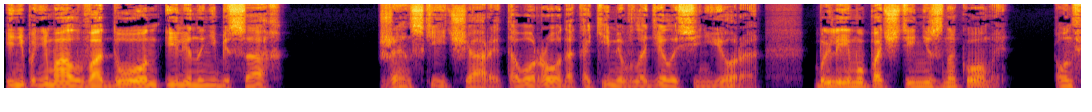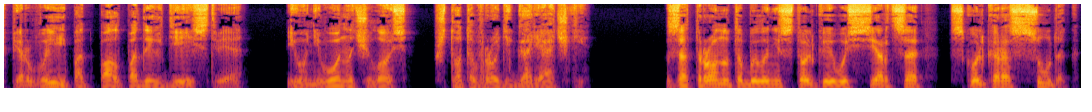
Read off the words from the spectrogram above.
и не понимал, в аду он или на небесах. Женские чары того рода, какими владела сеньора, были ему почти незнакомы. Он впервые подпал под их действие, и у него началось что-то вроде горячки. Затронуто было не столько его сердце, сколько рассудок.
